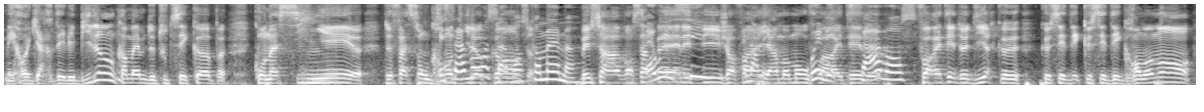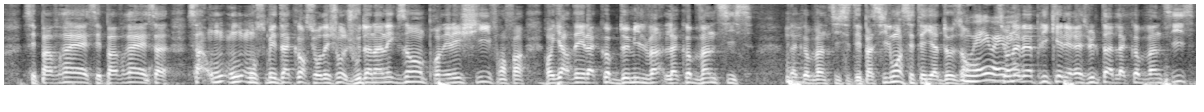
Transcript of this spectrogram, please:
Mais regardez les bilans quand même de toutes ces COP qu'on a signées euh, de façon Mais ça grandiloquente. avance, ça avance quand même. Mais ça avance à oui, peine. Enfin, Non, il y a un moment où oui, faut mais arrêter de, avance. faut arrêter de dire que que c'est des, que c'est des grands moments. C'est pas vrai, c'est pas vrai. Ça, ça, on, on, on se met d'accord sur des choses. Je vous donne un exemple. Prenez les chiffres. Enfin, regardez la COP 2020, la COP 26. La COP 26, c'était pas si loin, c'était il y a deux ans. Oui, si on avait appliqué les résultats de la COP 26,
